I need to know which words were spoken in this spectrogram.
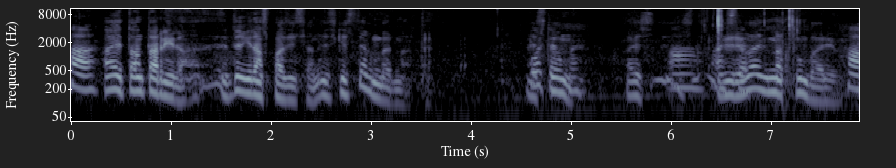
Հա, Այդ անտառը իր, այդտեղ իրանց պոզիցիան։ Իսկ այստեղ մերն արդեն։ է։ Այս Ա, վերևա իմ թումբ արև։ Հա,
